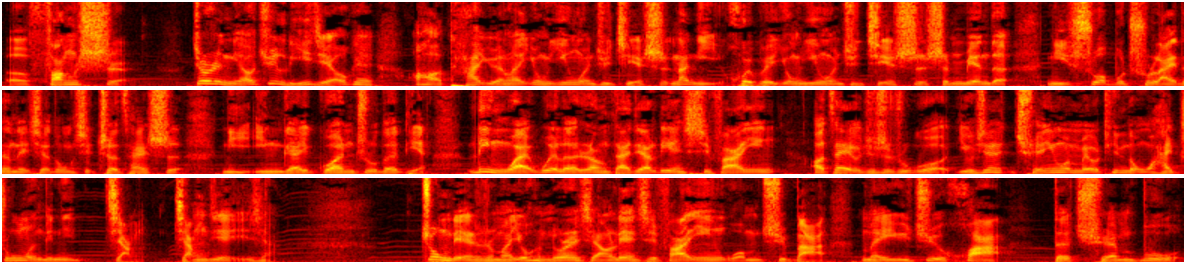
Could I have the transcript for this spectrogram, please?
呃方式。就是你要去理解，OK，哦，他原来用英文去解释，那你会不会用英文去解释身边的你说不出来的那些东西？这才是你应该关注的点。另外，为了让大家练习发音，哦，再有就是，如果有些全英文没有听懂，我还中文给你讲讲解一下。重点是什么？有很多人想要练习发音，我们去把每一句话的全部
